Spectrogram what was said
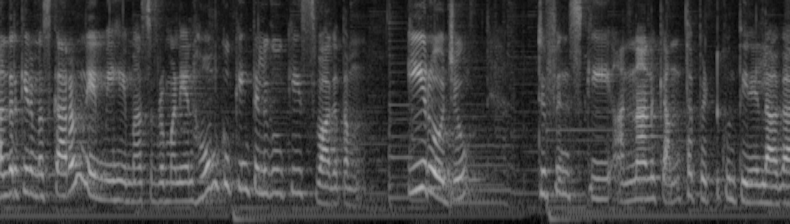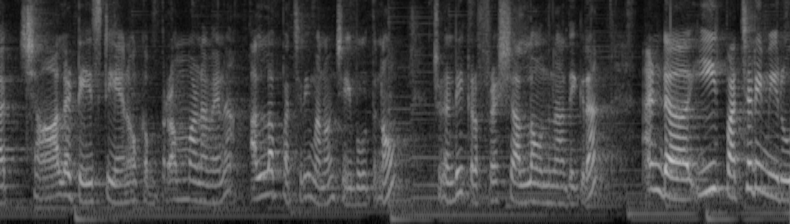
అందరికీ నమస్కారం. నేను మీ హేమా సుబ్రహ్మణ్యన్. హోమ్ కుకింగ్ తెలుగుకి స్వాగతం. ఈరోజు టిఫిన్స్కి అన్నానికి అంత పెట్టుకుని తినేలాగా చాలా టేస్టీ అయిన ఒక బ్రహ్మాండమైన అల్ల పచ్చడి మనం చేయబోతున్నాం. చూడండి ఇక్కడ ఫ్రెష్ అల్లం ఉంది నా దగ్గర. అండ్ ఈ పచ్చడి మీరు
